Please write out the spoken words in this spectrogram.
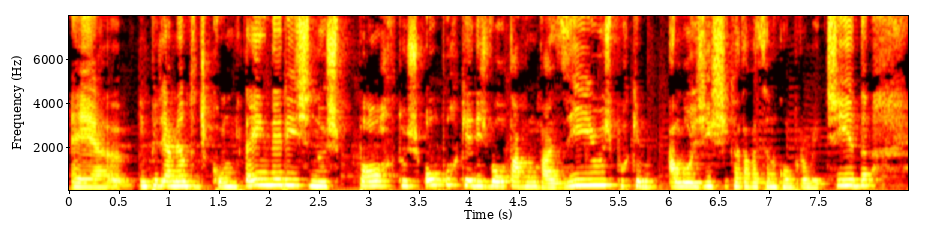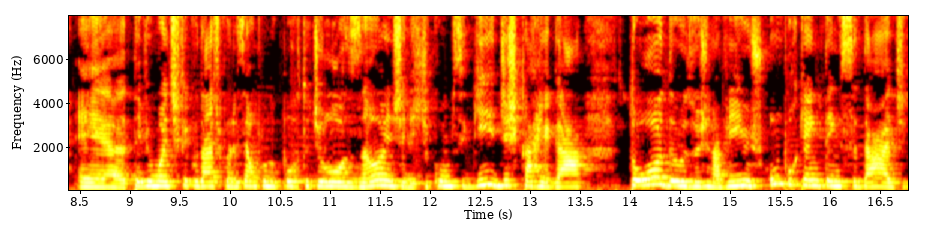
é, empilhamento de contêineres nos portos, ou porque eles voltavam vazios, porque a logística estava sendo comprometida. É, teve uma dificuldade, por exemplo, no porto de Los Angeles de conseguir descarregar todos os navios, um porque a intensidade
